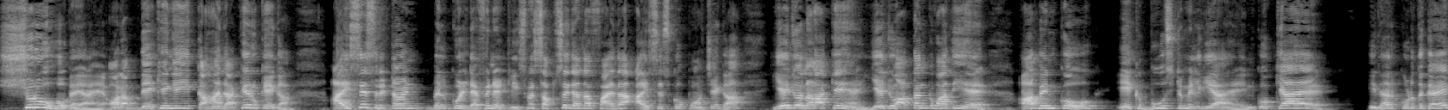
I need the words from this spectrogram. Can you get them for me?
शुरू हो गया है। और अब देखेंगे ये कहाँ जाके रुकेगा। आइसिस रिटर्न बिल्कुल डेफिनेटली इसमें सबसे ज़्यादा फ़ायदा आइसिस को पहुंचेगा। ये जो लड़ाके हैं, ये जो आतंकवादी है, अब इनको एक बूस्ट मिल गया है। इनको क्या है? इधर कुर्द गए,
